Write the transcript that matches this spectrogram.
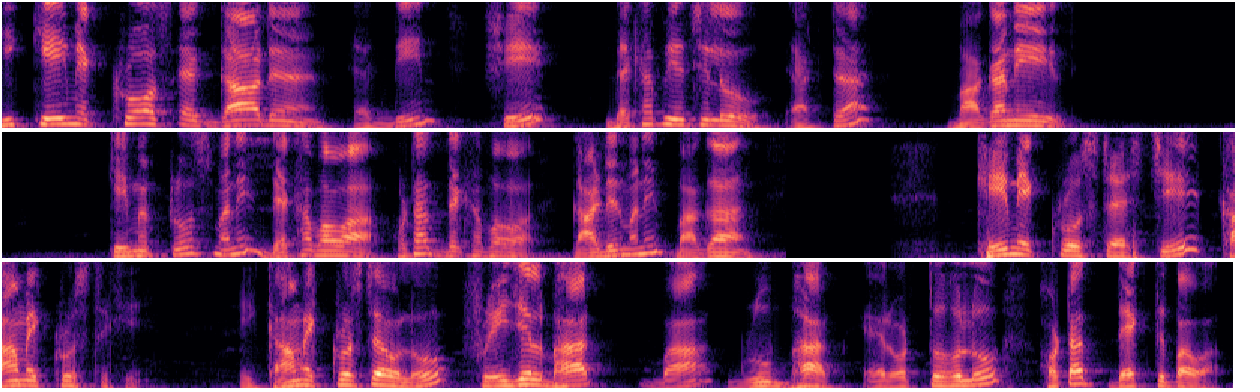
হি কেম অ্যাক্রস এ গার্ডেন একদিন সে দেখা পেয়েছিল একটা বাগানের। কেম অ্যাক্রস মানে দেখা পাওয়া, হঠাৎ দেখা পাওয়া। গার্ডেন মানে বাগান। খেম অ্যাক্রসটা আসছে কাম অ্যাক্রস থেকে। এই কাম অ্যাক্রসটা হলো ফ্রেজেল ভার্ব বা গ্রুপ ভার্ব এর অর্থ হলো হঠাৎ দেখতে পাওয়া।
